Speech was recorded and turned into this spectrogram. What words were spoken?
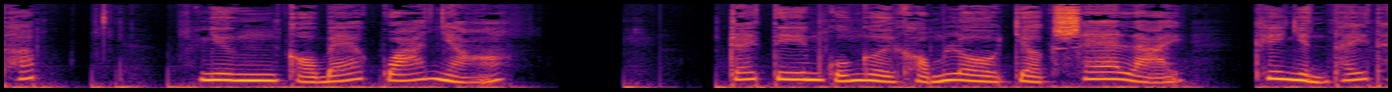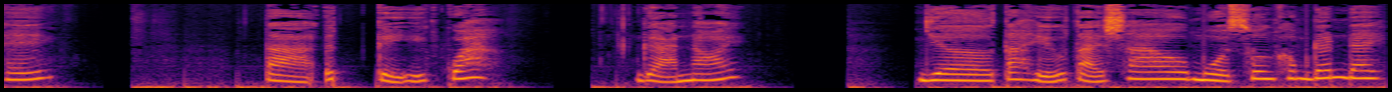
thấp nhưng cậu bé quá nhỏ. Trái tim của người khổng lồ chợt xe lại khi nhìn thấy thế. Ta ích kỷ quá. Gã nói, giờ ta hiểu tại sao mùa xuân không đến đây.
